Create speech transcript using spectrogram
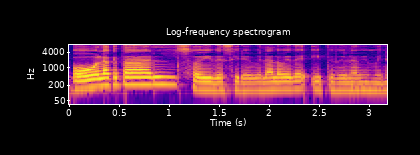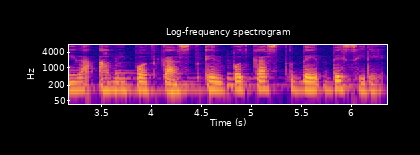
Hola, ¿qué tal? Soy Desire Belaloide y te doy la bienvenida a mi podcast, el podcast de Desire.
